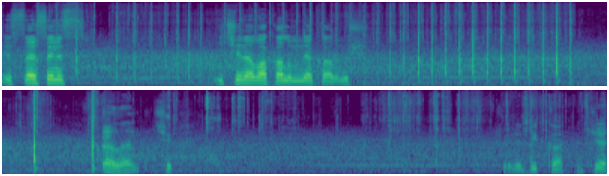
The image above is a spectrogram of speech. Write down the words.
İsterseniz içine bakalım ne kalmış. Alan çık. Şöyle dikkatlice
